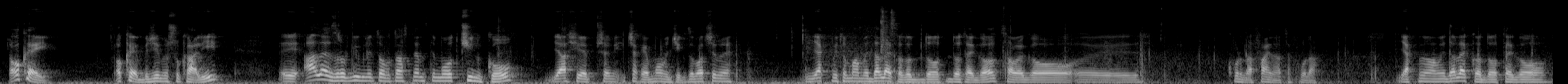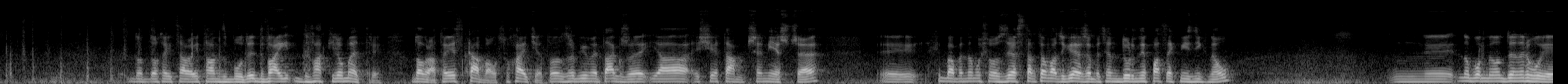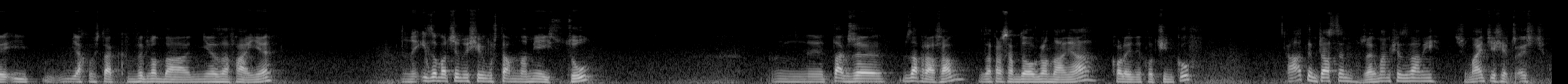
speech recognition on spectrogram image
Okej. Okej, będziemy szukali. Y, Ale zrobimy to w następnym odcinku. Ja się przemi... Czekaj, momencik, zobaczymy jak my to mamy daleko do, do, do tego całego... Yy... Kurna, fajna ta fura. Jak my mamy daleko do tego... Do, do tej całej tanzbudy? 2 km. Dobra, to jest kawał. Słuchajcie, to zrobimy tak, że ja się tam przemieszczę. Yy, chyba będę musiał zrestartować grę, żeby ten durny pasek mi zniknął. Yy, no bo mnie on denerwuje i jakoś tak wygląda nie za fajnie. I zobaczymy się już tam na miejscu. Yy, Także zapraszam, zapraszam do oglądania kolejnych odcinków. A tymczasem żegnam się z Wami. Trzymajcie się, cześć.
